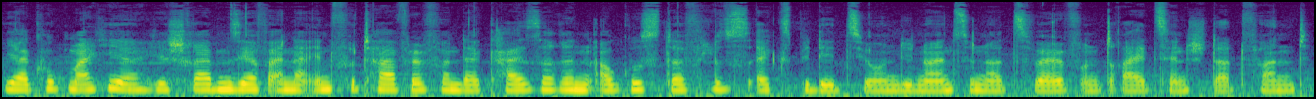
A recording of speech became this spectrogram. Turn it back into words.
Ja, guck mal hier. Hier schreiben sie auf einer Infotafel von der Kaiserin Augusta Flussexpedition, die 1912 und 13 stattfand.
